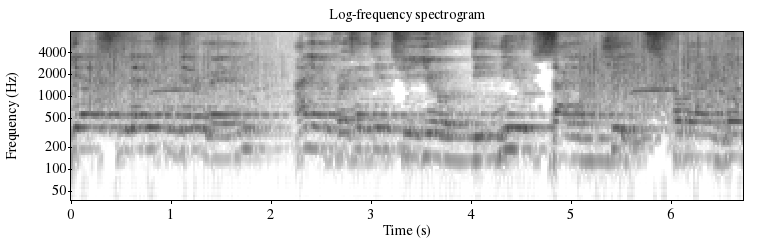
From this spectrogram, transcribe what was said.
Yes, ladies and gentlemen, I am presenting to you the new Zion Kids, popularly known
